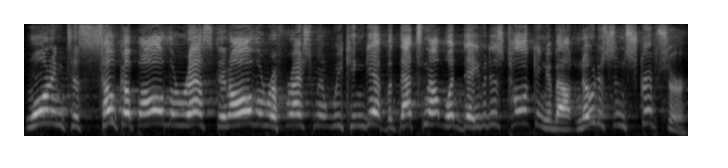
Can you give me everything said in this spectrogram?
wanting to soak up all the rest and all the refreshment we can get. But that's not what David is talking about. Notice in Scripture,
